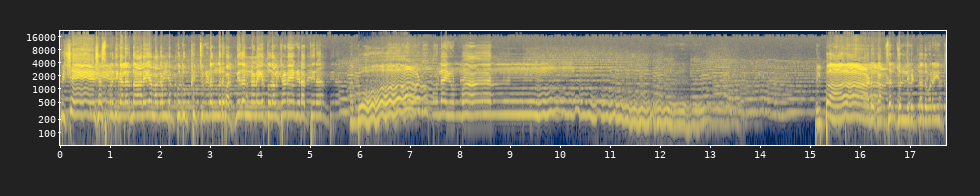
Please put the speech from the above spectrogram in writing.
വിശേഷ സ്മൃതി കലർന്നാലയ മകം ബുക്ക് ദുഃഖിച്ചു കിടന്നൊരു ഭഗ്നി തന്നണയത്തു തൽക്ഷണേ കിടത്തിനാൻ. അൻപോടു പിൽപ്പാടു കംസൻ ചൊല്ലിവിട്ടത് പറയിച്ച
